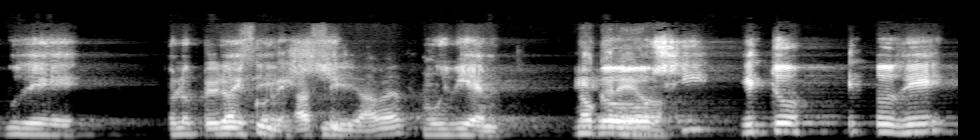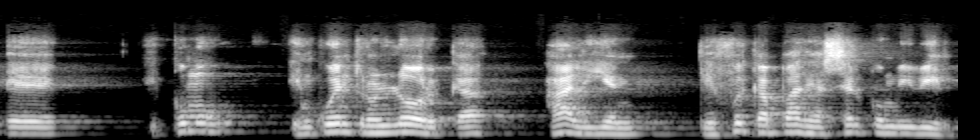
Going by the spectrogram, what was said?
pude, no lo pude Pero corregir. Así, a ver. Muy bien. No creo. Sí, esto, esto de eh, cómo encuentro en Lorca a alguien que fue capaz de hacer convivir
